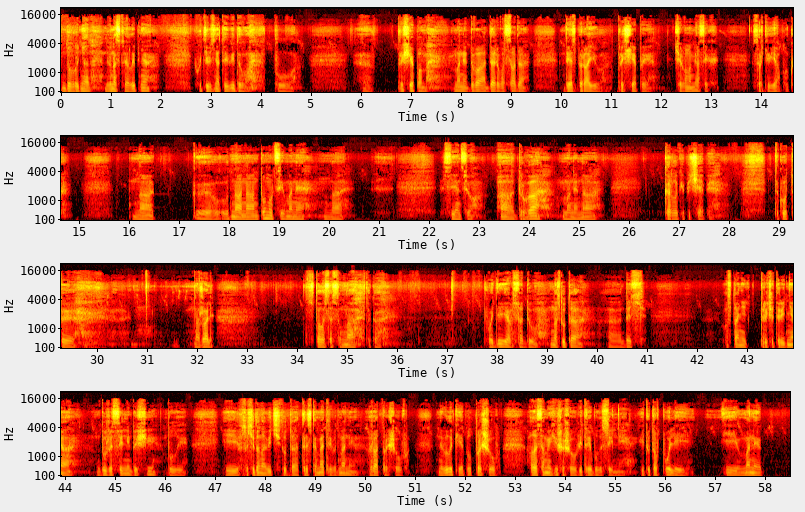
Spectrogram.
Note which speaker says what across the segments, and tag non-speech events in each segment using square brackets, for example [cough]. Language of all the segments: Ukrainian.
Speaker 1: Доброго дня, 12 липня. Хотів зняти відео по е, прищепам. У мене два дерева сада, де я збираю прищепи червоном'ясих сортів яблук. На, е, одна на Антоновці в мене на сіянцю, а друга в мене на Карловій підщепі. Так от, е, на жаль, сталася сумна така подія в саду. У нас тут е, десь останні 3-4 дня дуже сильні дощі були. І сусіда навіть тут е, 300 метрів від мене град прийшов. Невеликий, я пройшов. Але саме гірше, що вітри були сильні. І тут в полі, і в мене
